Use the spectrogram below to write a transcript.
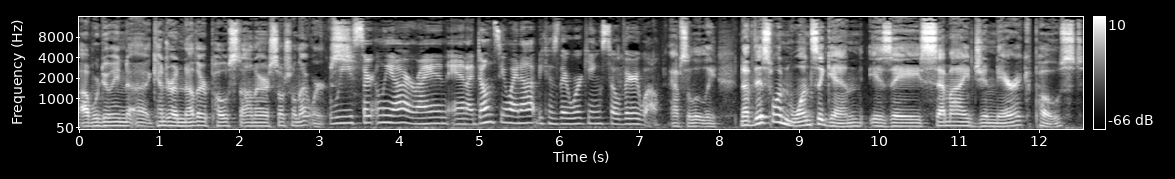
uh, we're doing, uh, Kendra, another post on our social networks. We certainly are, Ryan, and I don't see why not because they're working so very well. Absolutely. Now, this one, once again, is a semi generic post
